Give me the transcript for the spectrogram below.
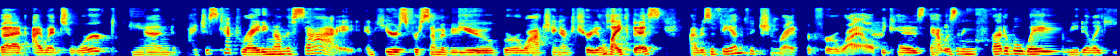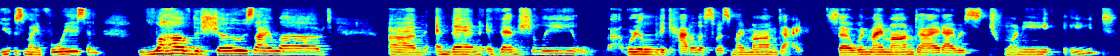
but I went to work and I just kept writing on the side. And here's for some of you who are watching, I'm sure you'll like this. I was a fan fiction writer for a while because that was an incredible way for me to like use my voice and love the shows I loved. Um, and then eventually, really the catalyst was my mom died. So when my mom died, I was 28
